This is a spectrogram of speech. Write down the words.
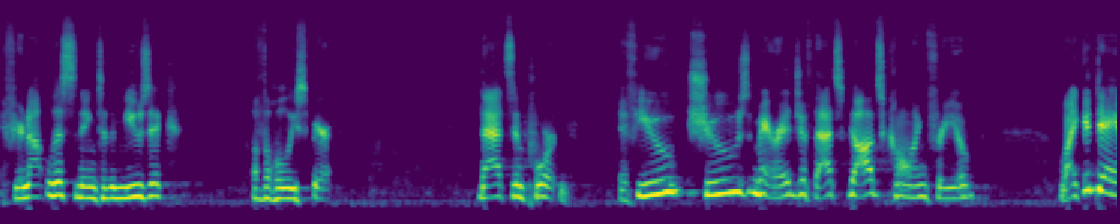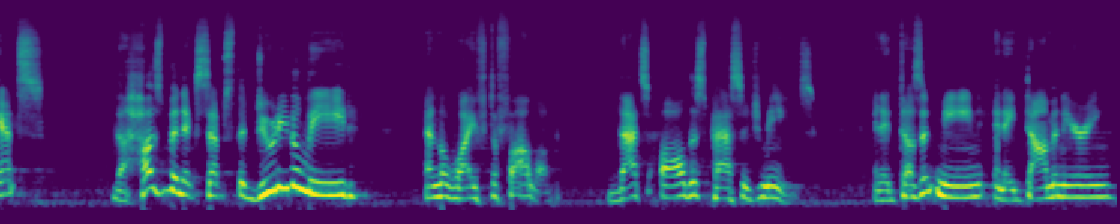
if you're not listening to the music of the Holy Spirit. That's important. If you choose marriage, if that's God's calling for you, like a dance, the husband accepts the duty to lead and the wife to follow. That's all this passage means. And it doesn't mean in a domineering,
